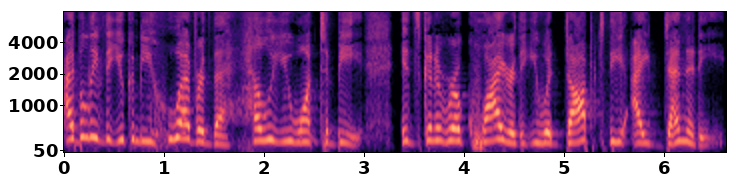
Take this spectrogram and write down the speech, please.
I believe that you can be whoever the hell you want to be. It's going to require that you adopt the identity.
